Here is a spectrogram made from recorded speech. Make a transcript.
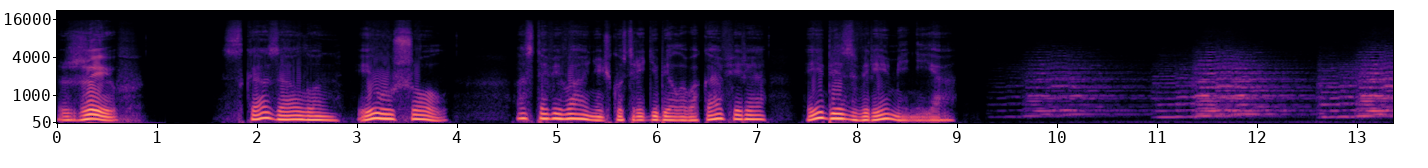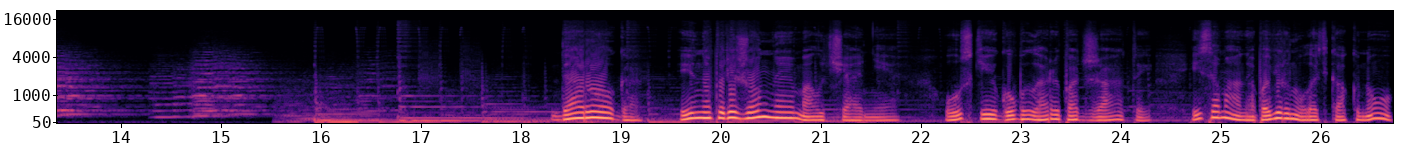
Жив. Сказал он и ушел, оставив Анечку среди белого кафеля и без времени. Дорога и напряженное молчание. Узкие губы Лары поджаты, и сама она повернулась к окну,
